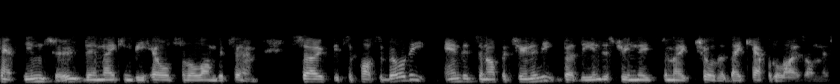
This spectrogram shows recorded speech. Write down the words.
tapped into, then they can be held for the longer term. So it's a possibility and it's an opportunity, but the industry needs to make sure that they capitalise on this.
